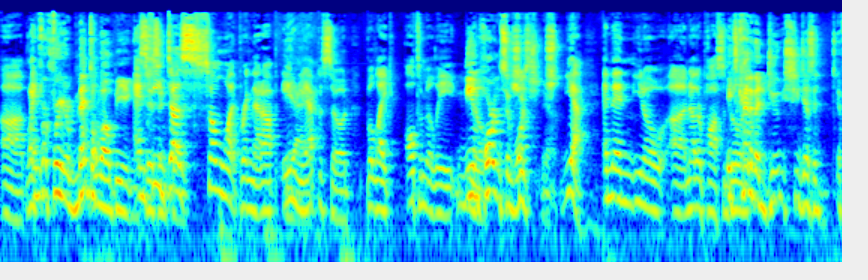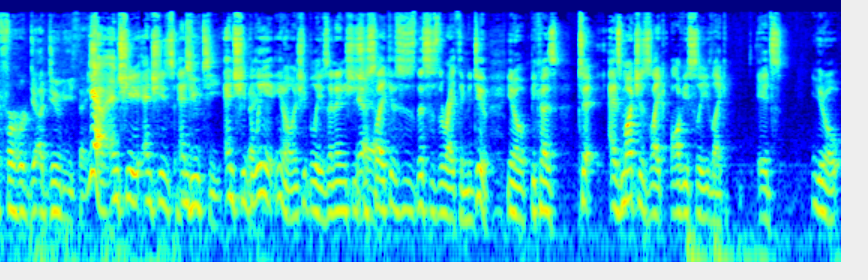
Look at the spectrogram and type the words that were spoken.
uh like and, for, for your mental well being, and he does somewhat bring that up in Yeah, the yeah. episode but like ultimately The you know, importance of what- yeah. sh- yeah and then you know uh, another possibility It's kind of a du- She does a for her a duty thing. yeah, and she and she's and Duty and she believe you know, and she believes in it, and she's just like this is this is the right thing to do, you know, because to as much as like obviously like it's you know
